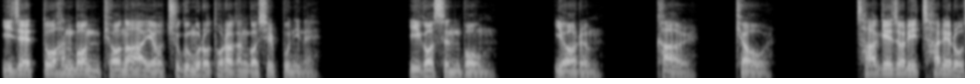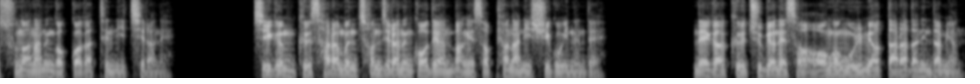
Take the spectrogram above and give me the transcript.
이제 또 한 번 변화하여 죽음으로 돌아간 것일 뿐이네. 이것은 봄, 여름, 가을, 겨울. 사계절이 차례로 순환하는 것과 같은 이치라네. 지금 그 사람은 천지라는 거대한 방에서 편안히 쉬고 있는데 내가 그 주변에서 엉엉 울며 따라다닌다면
